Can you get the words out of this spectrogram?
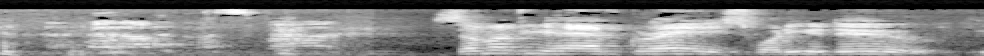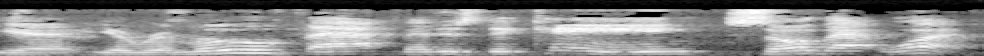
Some of you have grace. What do you do? You, you remove that that is decaying so that what?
